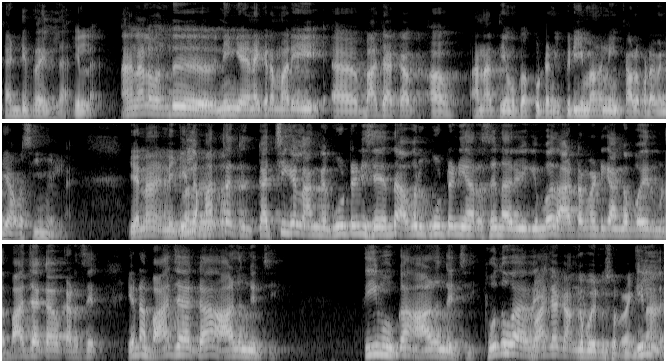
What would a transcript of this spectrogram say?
கண்டிப்பாக இல்லை. இல்ல. அதனால வந்து நீங்க நினைக்கிற மாதிரி பாஜக அதிமுக கூட்டணி பிரியுமாங்க நீங்க கவலைப்பட வேண்டிய அவசியம் இல்லை. ஏன்னா இன்னைக்கு இல்ல மற்ற கட்சிகள் அங்க கூட்டணி சேர்ந்து அவர் கூட்டணி அரசுன்னு அறிவிக்கும் போது ஆட்டோமேட்டிக்காக அங்க போயிருமில்ல. பாஜக கடைசி ஏன்னா பாஜக ஆளுங்கட்சி. திமுக ஆளுங்கட்சி. பொதுவாகவே பாஜக அங்க போயிருந்து சொல்றீங்க இல்ல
